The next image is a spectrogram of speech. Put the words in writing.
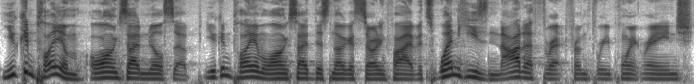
you can play him alongside Millsap. You can play him alongside this Nuggets starting five. It's when he's not a threat from three point range.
